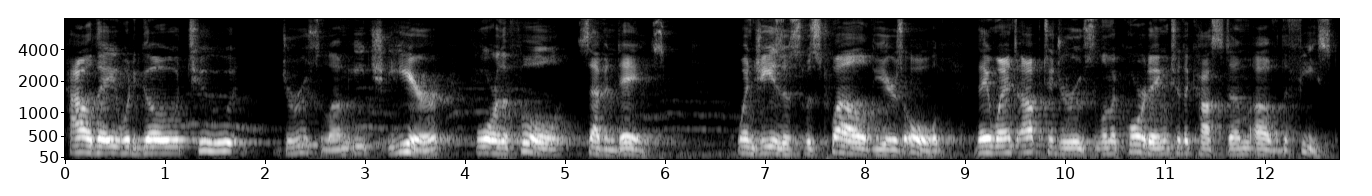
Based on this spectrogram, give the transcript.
how they would go to Jerusalem each year for the full seven days. When Jesus was 12 years old, they went up to Jerusalem according to the custom of the feast.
